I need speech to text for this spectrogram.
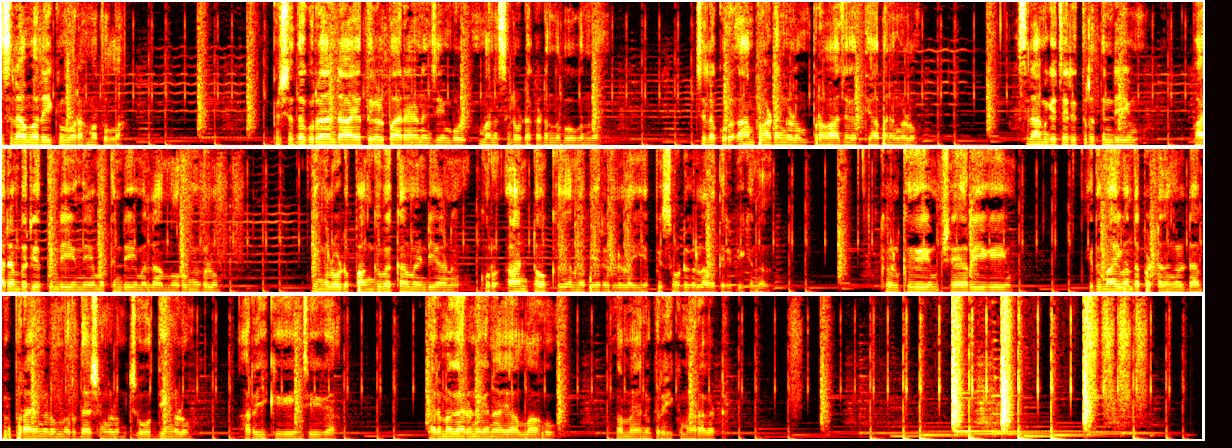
അസ്സാം വലൈക്കും വറഹമത്തുള്ള. പരിശുദ്ധ ഖുർആാന്റെ ആയത്തുകൾ പാരായണം ചെയ്യുമ്പോൾ മനസ്സിലൂടെ കടന്നു പോകുന്ന ചില ഖുർആൻ പാഠങ്ങളും പ്രവാചക അധ്യാപനങ്ങളും ഇസ്ലാമിക ചരിത്രത്തിന്റെയും പാരമ്പര്യത്തിന്റെയും നിയമത്തിന്റെയും എല്ലാം നുറുങ്ങുകളും നിങ്ങളോട് പങ്കുവെക്കാൻ വേണ്ടിയാണ് ഖുർആൻ ടോക്ക് എന്ന പേരിലുള്ള ഈ എപ്പിസോഡുകൾ അവതരിപ്പിക്കുന്നത്. കേൾക്കുകയും ഷെയർ ചെയ്യുകയും ഇതുമായി ബന്ധപ്പെട്ട നിങ്ങളുടെ അഭിപ്രായങ്ങളും നിർദ്ദേശങ്ങളും ചോദ്യങ്ങളും അറിയിക്കുകയും ചെയ്യുക. പരമകാരുണികനായ അള്ളാഹു നമ്മെ അനുഗ്രഹിക്കുമാറാകട്ടെ.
